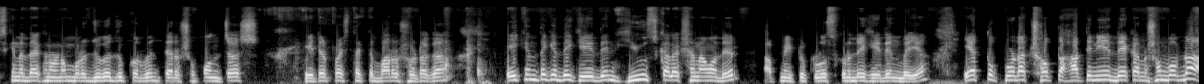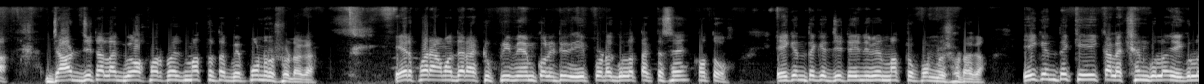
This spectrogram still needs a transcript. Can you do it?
স্ক্রিনে দেখানো নম্বরে যোগাযোগ করবেন, তেরোশো পঞ্চাশ। এটার প্রাইস থাকতে বারোশো টাকা। এইখান থেকে দেখিয়ে দেন হিউজ কালেকশন আমাদের। আপনি একটু ক্লোজ করে দেখিয়ে দেন ভাইয়া। এত প্রোডাক্ট সব তো হাতে নিয়ে দেখানো সম্ভব না। যার যেটা লাগবে অফার প্রাইস মাত্র থাকবে পনেরোশো টাকা। এরপরে আমাদের একটু প্রিমিয়াম কোয়ালিটির এই প্রোডাক্টগুলো থাকতেছে কত? এইখান থেকে যেটাই নেবেন মাত্র পনেরোশো টাকা। এইখান থেকে এই কালেকশনগুলো, এগুলো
